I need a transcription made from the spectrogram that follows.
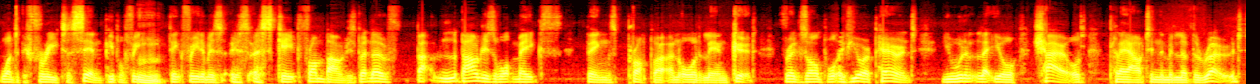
want to be free to sin. People free, mm. think freedom is, is escape from boundaries. But no, ba- boundaries are what makes things proper and orderly and good. For example, if you're a parent, you wouldn't let your child play out in the middle of the road.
